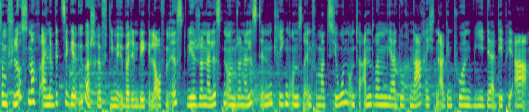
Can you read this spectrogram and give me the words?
Zum Schluss noch eine witzige Überschrift, die mir über den Weg gelaufen ist. Wir Journalisten und Journalistinnen kriegen unsere Informationen unter anderem ja durch Nachrichtenagenturen wie der DPA.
